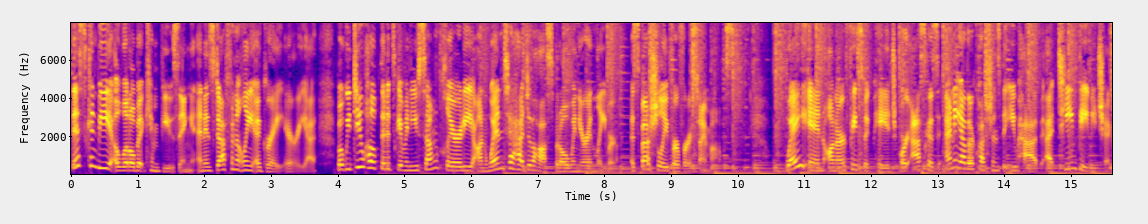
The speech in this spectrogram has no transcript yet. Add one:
This can be a little bit confusing and is definitely a gray area, but we do hope that it's given you some clarity on when to head to the hospital when you're in labor, especially for first time moms weigh in on our Facebook page or ask us any other questions that you have at Team Baby Chick,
